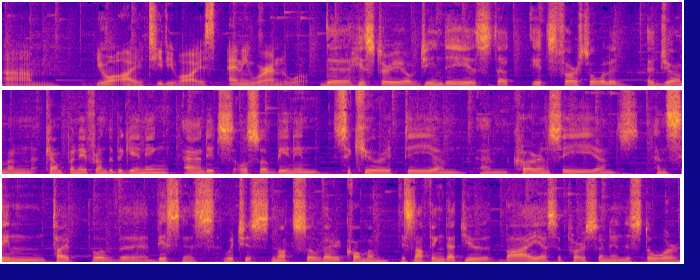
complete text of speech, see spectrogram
um, your IoT device anywhere in the world. The history of G&D is that it's first of all a, a, German company from the beginning, and it's also been in security and, and currency and and SIM type of uh, business, which is not so very common. It's nothing that you buy as a person in the store.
